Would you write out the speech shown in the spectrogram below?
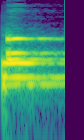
you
